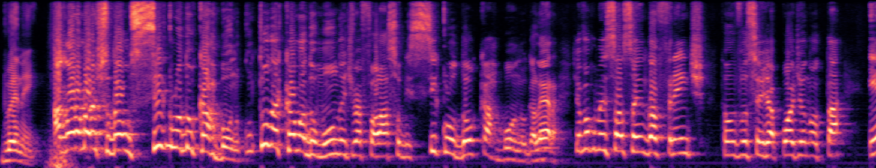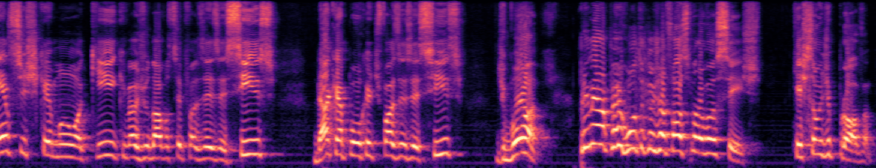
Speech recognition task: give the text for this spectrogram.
do Enem. Agora bora estudar o ciclo do carbono. Com toda a calma do mundo, a gente vai falar sobre ciclo do carbono, galera. Já vou começar saindo da frente, então você já pode anotar esse esquemão aqui, que vai ajudar você a fazer exercício. Daqui a pouco a gente faz exercício, de boa? Primeira pergunta que eu já faço para vocês, questão de prova.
